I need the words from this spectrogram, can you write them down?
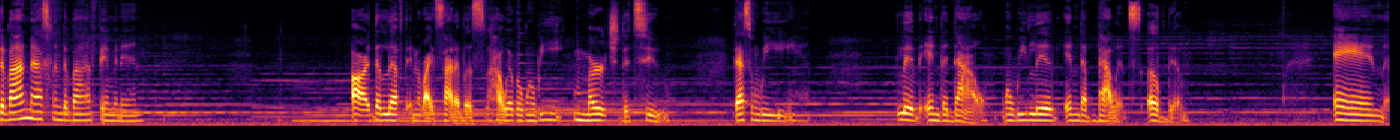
Divine masculine, divine feminine are the left and right side of us. However, when we merge the two, that's when we live in the Tao, when we live in the balance of them. And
